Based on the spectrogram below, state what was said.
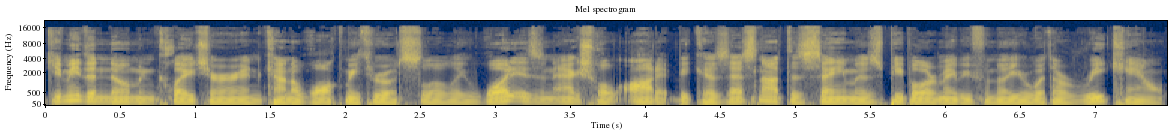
Give me the nomenclature and kind of walk me through it slowly. What is an actual audit? Because that's not the same as people are maybe familiar with a recount,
